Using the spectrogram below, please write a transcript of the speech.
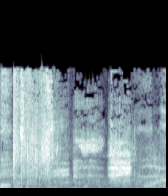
Ugh! that.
